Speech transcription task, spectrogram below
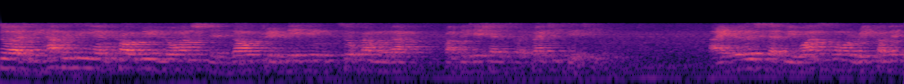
So as we happily and proudly launched the now trailblazing Mona competitions for 2013, I urge that we once more recommit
